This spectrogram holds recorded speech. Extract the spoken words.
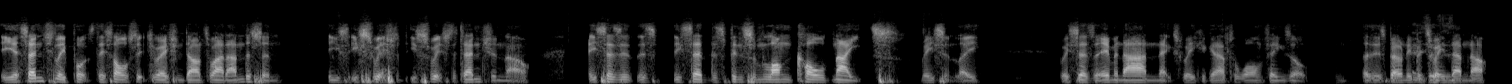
he essentially puts this whole situation down to Arn Anderson. He's he switched he switched attention now. He says it, he said there's been some long cold nights recently. But he says that him and Arn next week are gonna have to warm things up. As it's only between them now.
